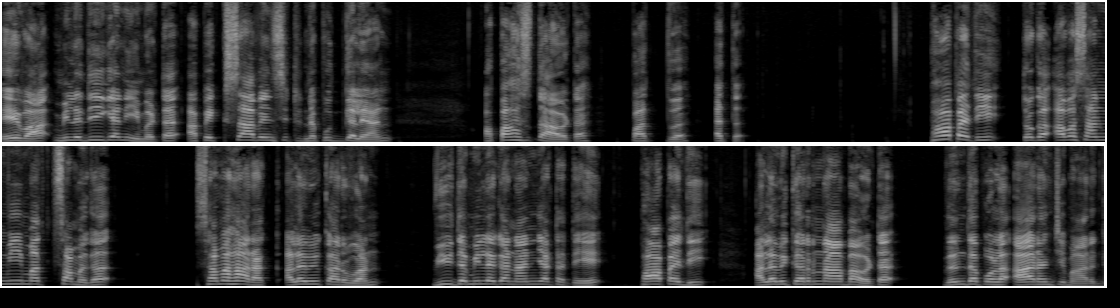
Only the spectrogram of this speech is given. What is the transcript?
ඒවා මිලදී ගැනීමට අපෙක්ෂාවෙන් සිටින පුද්ගලයන් අපහස්ථාවට පත්ව ඇත. පාපැති තොග අවසන්වීමත් සමඟ සමහරක් අලවිකරුවන් විීධමිල ගණන් යටතේ පාපැදි අලවිකරනා බවට වෙල්ද පොළ ආරංචි මාර්ග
